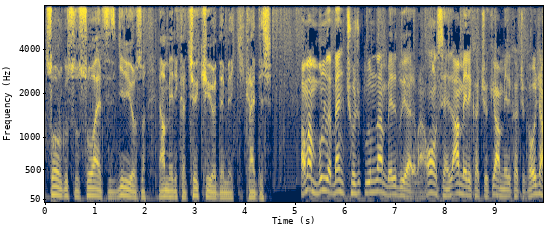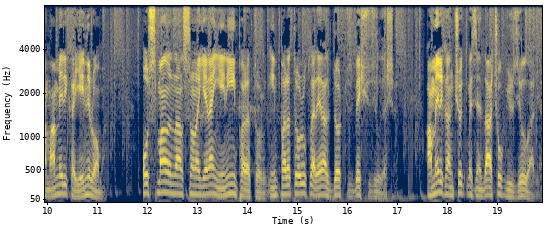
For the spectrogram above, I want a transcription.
sorgusuz sualsiz giriyorsa Amerika çöküyor demek ki Kadir. Aman bunu da ben çocukluğumdan beri duyarım. Ha. 10 senedir Amerika çöküyor, Amerika çöküyor. Hocam Amerika yeni Roma. Osmanlı'dan sonra gelen yeni imparatorluk. İmparatorluklar en az 400-500 yıl yaşar. Amerika'nın çökmesine daha çok yüzyıl var ya.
